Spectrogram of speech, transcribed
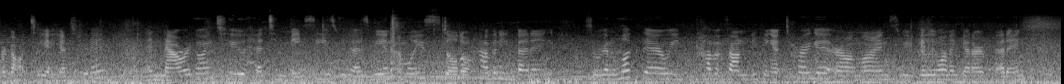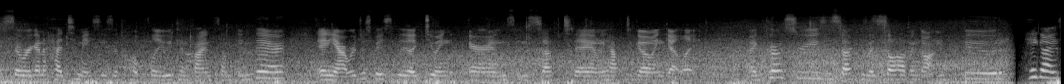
forgot to get yesterday. And now we're going to head to Macy's because me and Emily still don't have any bedding. So we're gonna look there. We haven't found anything at Target or online, so we really wanna get our bedding. So we're gonna head to Macy's and hopefully we can find something there. And yeah, we're just basically like doing errands and stuff today and we have to go and get like my groceries and stuff because I still haven't gotten food. Hey guys,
